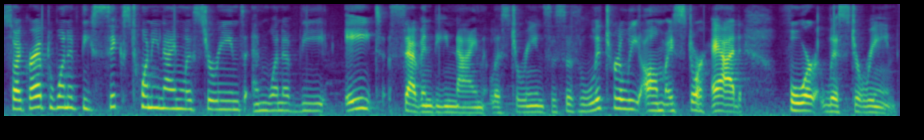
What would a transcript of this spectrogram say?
So I grabbed one of the 629 Listerines and one of the 879 Listerines. This is literally all my store had for Listerine.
